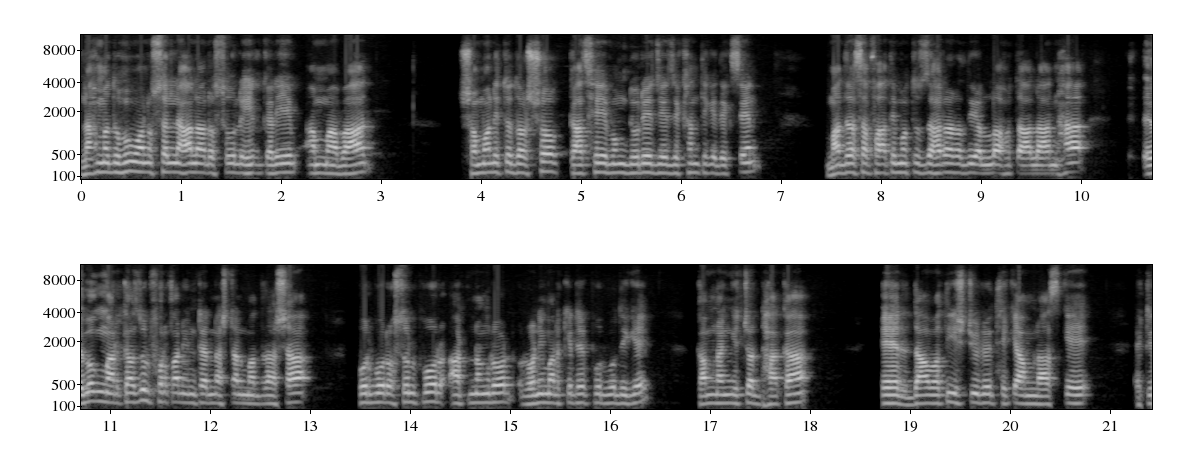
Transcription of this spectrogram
নাহমাদুহু অনুসাল্লাহ আল্লাহ রসুলহিল করিম। আম্মাবাদ সম্মানিত দর্শক, কাছে এবং দূরে যে যেখান থেকে দেখছেন, মাদ্রাসা ফাতিমতুজ জাহরা রদি আল্লাহ আনহা এবং মার্কাজুল ফোরকান ইন্টারন্যাশনাল মাদ্রাসা, পূর্ব রসুলপুর, আট নং রোড, রনি মার্কেটের পূর্ব দিকে কামরাঙ্গীচর ঢাকা। এর দাওয়াতি স্টুডিও থেকে আমরা আজকে একটি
